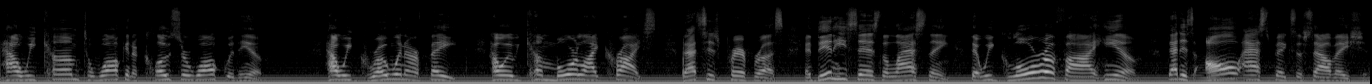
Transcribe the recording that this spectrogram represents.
how we come to walk in a closer walk with Him, how we grow in our faith how we become more like Christ. That's his prayer for us. And then he says the last thing that we glorify him. That is all aspects of salvation.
